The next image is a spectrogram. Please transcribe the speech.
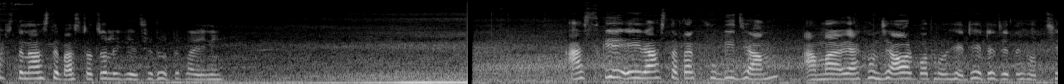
আসতে না আসতে বাসটা চলে গিয়েছে, ধরতে পারিনি। আজকে এই রাস্তাটা খুবই জাম আমার এখন যাওয়ার পথ হেঁটে হেঁটে যেতে হচ্ছে,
